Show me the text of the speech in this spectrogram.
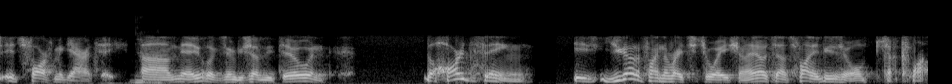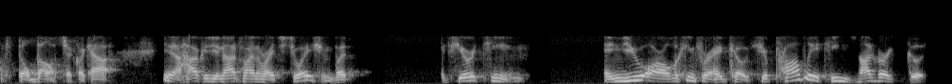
it's far from a guarantee. Yeah. Um, yeah, look, he's going to be seventy two, and the hard thing is you got to find the right situation. I know it sounds funny because you well, come on, Bill Belichick. Like how, you know, how could you not find the right situation? But if you're a team and you are looking for a head coach, you're probably a team that's not very good.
